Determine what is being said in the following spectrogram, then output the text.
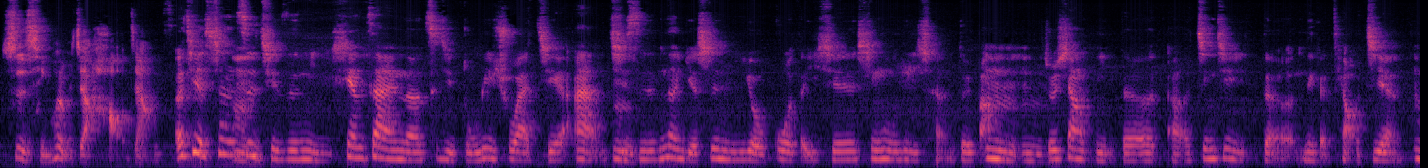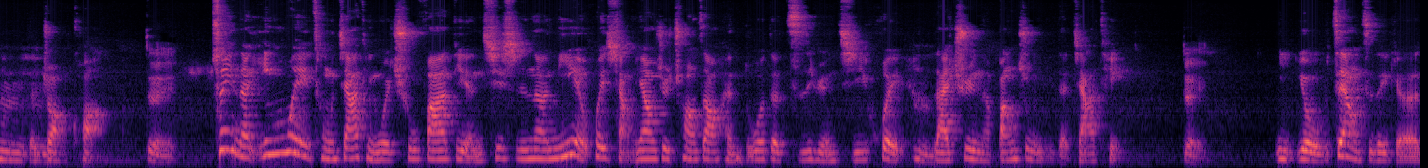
事情会比较好？这样子，而且甚至其实你现在呢自己独立出来接案，其实那也是你有过的一些心路历程，对吧？嗯嗯，就像你的呃经济的那个条件嗯的状况，对。所以呢，因为从家庭为出发点，其实呢，你也会想要去创造很多的资源机会来去呢帮助你的家庭。对，你有这样子的一个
